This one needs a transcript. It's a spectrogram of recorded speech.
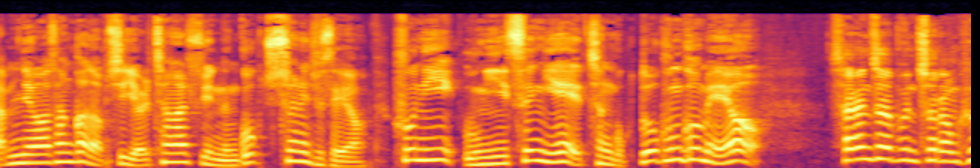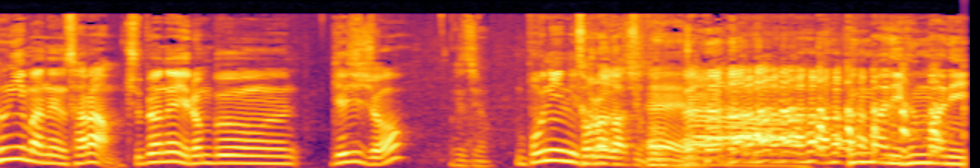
남녀 상관없이 열창할 수 있는 곡 추천해 주세요. 훈이, 웅이, 승희의 애창곡도 궁금해요. 사연자분처럼 흥이 많은 사람, 주변에 이런 분 계시죠? 그죠. 본인이 돌아가지고. 네. 흥만이 흥만이.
